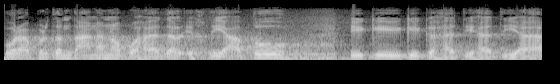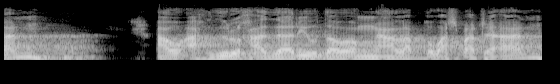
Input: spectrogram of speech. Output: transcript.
Ora bertentangan apa hadzal ikhtiyatu iki iki kehati-hatian. Au ahdzul hadzari utawa ngalap kewaspadaan.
